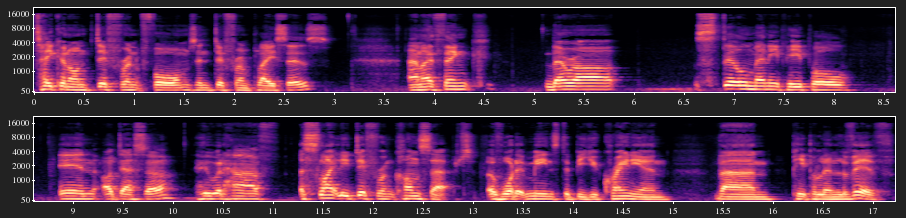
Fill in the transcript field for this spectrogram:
taken on different forms in different places. And I think there are still many people in Odessa who would have a slightly different concept of what it means to be Ukrainian than people in Lviv,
